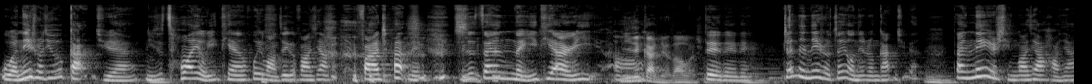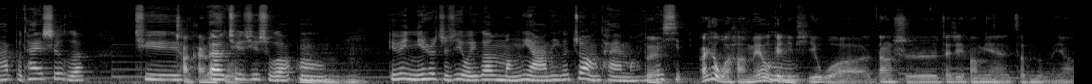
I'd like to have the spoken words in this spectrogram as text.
我那时候就有感觉，你是早晚有一天会往这个方向 发展的，只是在哪一天而已啊。你已经感觉到了是吧？对对对。嗯。真的那时候真有那种感觉，嗯。但那个情况下好像还不太适合去呃去去说，嗯嗯。嗯。因为你那时候只是有一个萌芽的一个状态嘛，一个新而且我好像没有跟你嗯。提我当时在这方面怎么怎么样，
